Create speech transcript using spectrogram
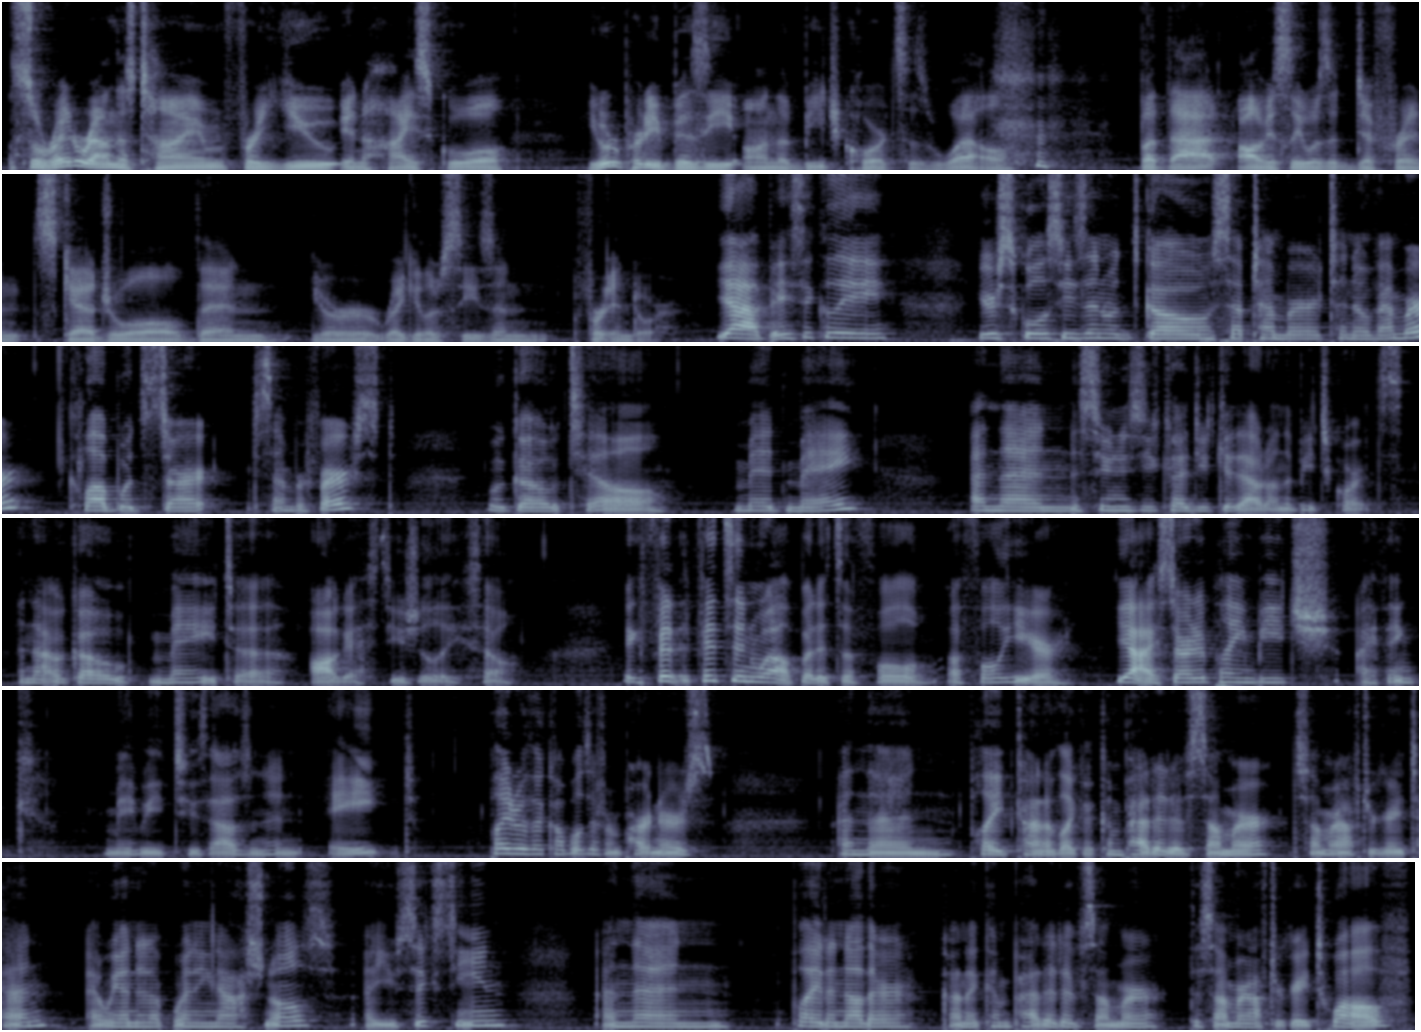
So, right around this time for you in high school, you were pretty busy on the beach courts as well. but that obviously was a different schedule than your regular season for indoor. Yeah, basically, your school season would go September to November. Club would start December 1st, would go till mid May. And then as soon as you could, you'd get out on the beach courts. And that would go May to August usually. So it fit, fits in well, but it's a full a full year. Yeah, I started playing beach. I think maybe 2008. Played with a couple different partners, and then played kind of like a competitive summer, summer after grade 10, and we ended up winning nationals at U16, and then played another kind of competitive summer the summer after grade 12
